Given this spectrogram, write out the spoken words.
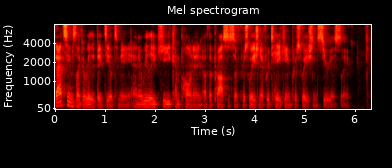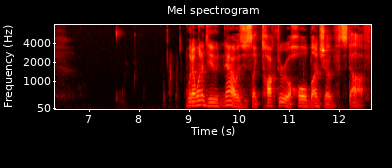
That seems like a really big deal to me and a really key component of the process of persuasion if we're taking persuasion seriously. What I want to do now is just like talk through a whole bunch of stuff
